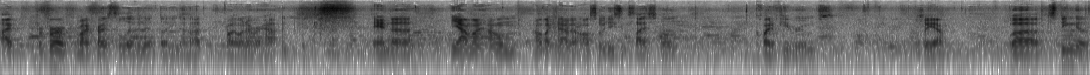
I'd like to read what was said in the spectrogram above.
I prefer for my friends to live in it, but you know that probably won't ever happen. And uh, yeah, my home. I'd like to have it also a decent sized home, quite a few rooms. So yeah. Well, speaking of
